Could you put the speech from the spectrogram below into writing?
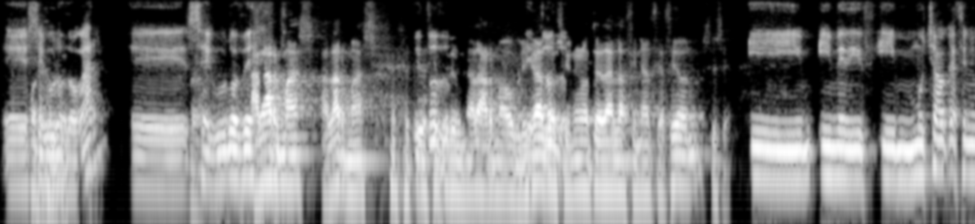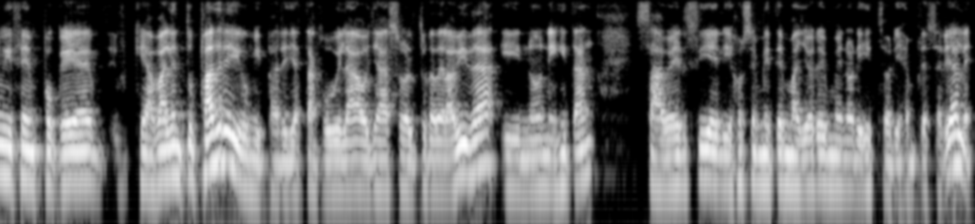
eh, seguros de hogar, eh, seguros de... Alarmas, alarmas. Tienes que tener una alarma obligado, si no, no te dan la financiación. Sí, sí. Y, y, me y muchas ocasiones me dicen, porque que avalen tus padres, y mis padres ya están jubilados ya a su altura de la vida y no necesitan saber si el hijo se mete en mayores o menores historias empresariales.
